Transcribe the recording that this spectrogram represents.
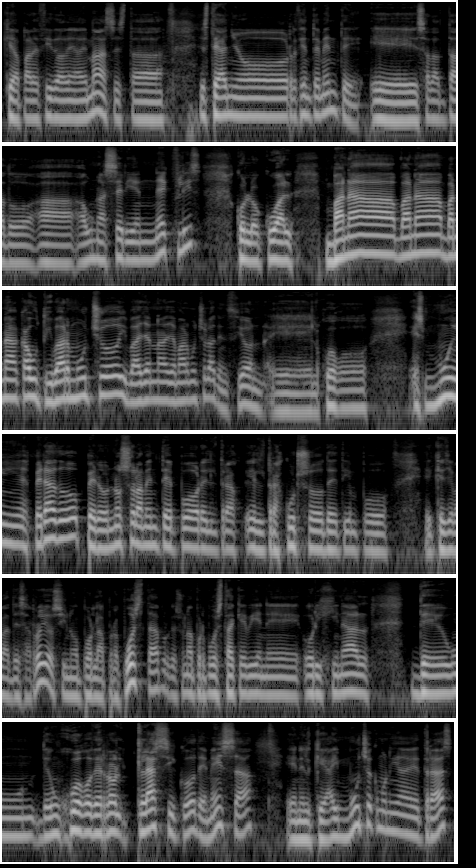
que ha aparecido además esta, este año recientemente, se ha adaptado a, a una serie en Netflix, con lo cual van a, van a, van a cautivar mucho y vayan a llamar mucho la atención. Eh, el juego es muy esperado, pero no solamente por el, tra- el transcurso de tiempo eh, que lleva el desarrollo, sino por la propuesta, porque es una propuesta que viene original de un, de un juego de rol clásico de mesa, en el que hay mucha comunidad detrás,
